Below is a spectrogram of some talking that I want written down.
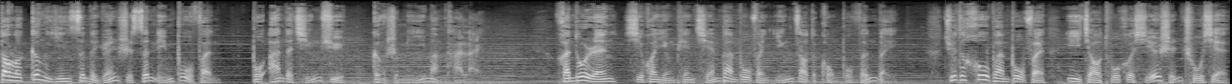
到了更阴森的原始森林部分，不安的情绪更是弥漫开来。很多人喜欢影片前半部分营造的恐怖氛围，觉得后半部分异教徒和邪神出现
